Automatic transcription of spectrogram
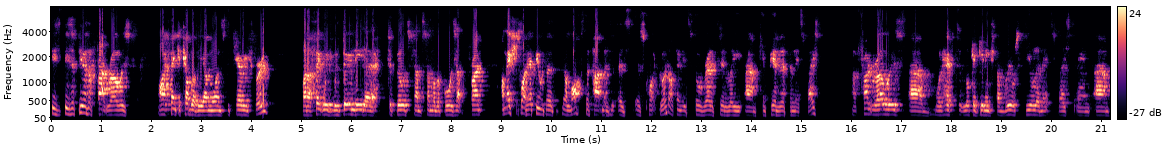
there's, there's a few of the front rowers. I think a couple of the young ones to carry through, but I think we, we do need a, to build some some of the boys up front. I'm actually quite happy with the, the locks department is, is quite good. I think it's still relatively um, competitive in their space. Front rowers um, will have to look at getting some real steel in that space, and um,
